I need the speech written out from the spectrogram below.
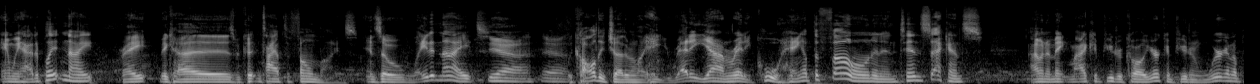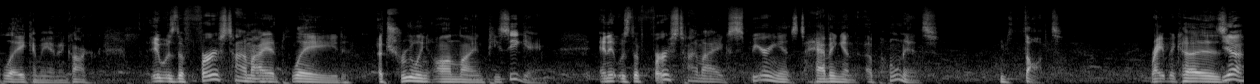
and we had to play at night, right? Because we couldn't tie up the phone lines, and so late at night, yeah, yeah. we called each other and like, "Hey, you ready? Yeah, I'm ready. Cool. Hang up the phone, and in ten seconds, I'm gonna make my computer call your computer, and we're gonna play Command and Conquer." It was the first time I had played a truly online PC game, And it was the first time I experienced having an opponent who thought, right? Because Yeah.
